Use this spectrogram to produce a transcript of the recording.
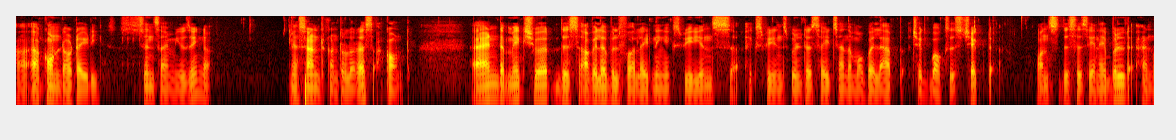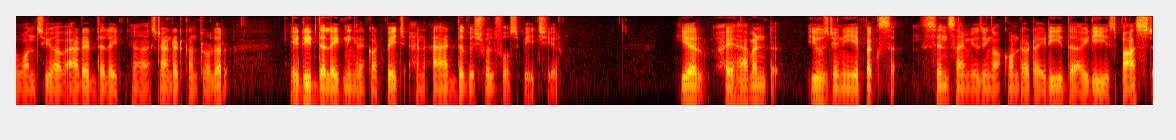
account.id since I'm using standard controller as account. And make sure this available for lightning experience experience builder sites and the mobile app checkbox is checked. Once this is enabled and once you have added the light, uh, standard controller edit the lightning record page and add the visualforce page here. Here I haven't used any apex since I'm using account.id the ID is passed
